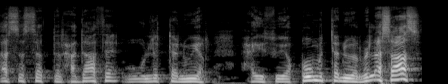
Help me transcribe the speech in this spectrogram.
أسست الحداثة وللتنوير حيث يقوم التنوير بالأساس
